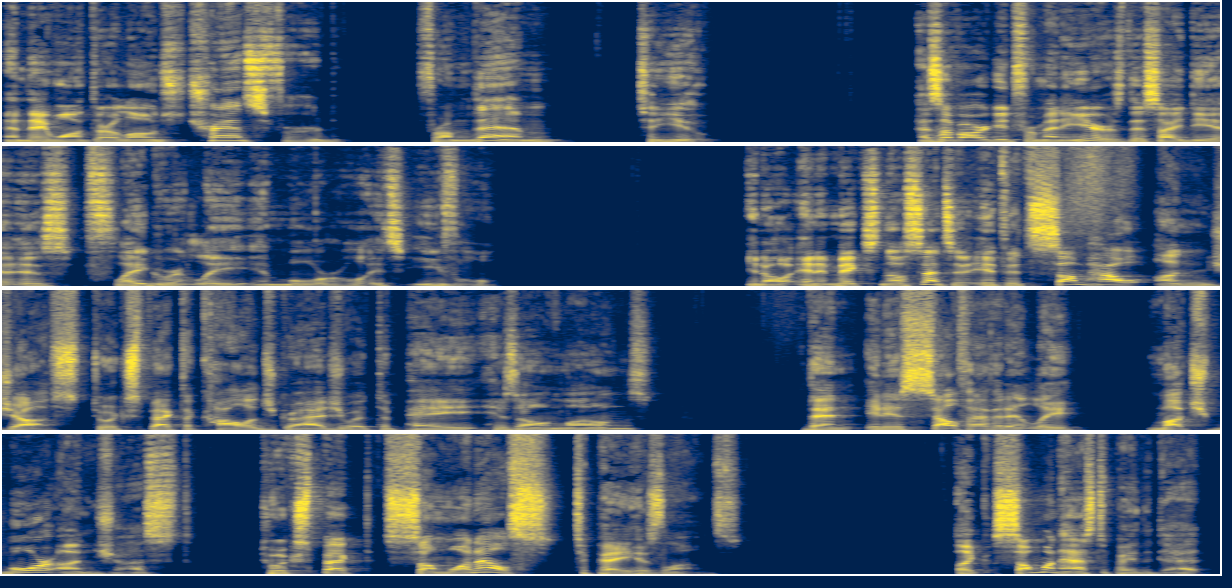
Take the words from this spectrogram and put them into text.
And they want their loans transferred from them to you. As I've argued for many years, this idea is flagrantly immoral, it's evil. You know, and it makes no sense. If it's somehow unjust to expect a college graduate to pay his own loans, then it is self evidently much more unjust to expect someone else to pay his loans. Like someone has to pay the debt,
